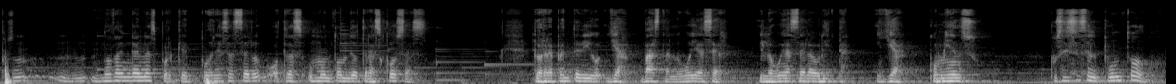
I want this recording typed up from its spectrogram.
pues no dan ganas porque podrías hacer otras, un montón de otras cosas. De repente digo, ya, basta, lo voy a hacer. Y lo voy a hacer ahorita. Y ya, comienzo. Pues ese es el punto.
